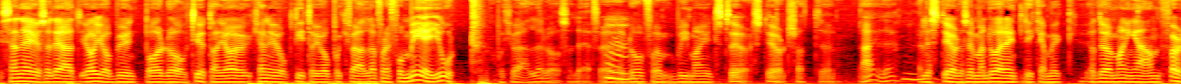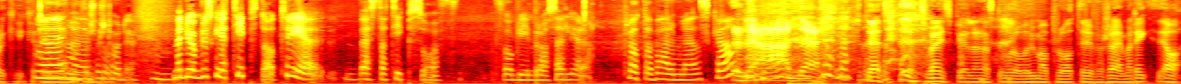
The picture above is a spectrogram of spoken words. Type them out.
sen är det ju så det att jag jobbar ju inte bara dagtid utan jag kan ju åka dit och jobba på kvällar för att få mer gjort på kvällar och så där. För Mm. då får, blir man ju inte störd. störd så att, eh, nej, det, Eller störd, men då är det inte lika mycket. Ja, då är man inga anfolk Nej, nej, jag förstår det. Mm. Men du, om du ska ge tips då? Tre bästa tips så för att bli en bra säljare? Prata värmländska. Nej, det, det, det tror jag inte spelar någon stor roll hur man pratar i och för sig. Men, det, ja,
